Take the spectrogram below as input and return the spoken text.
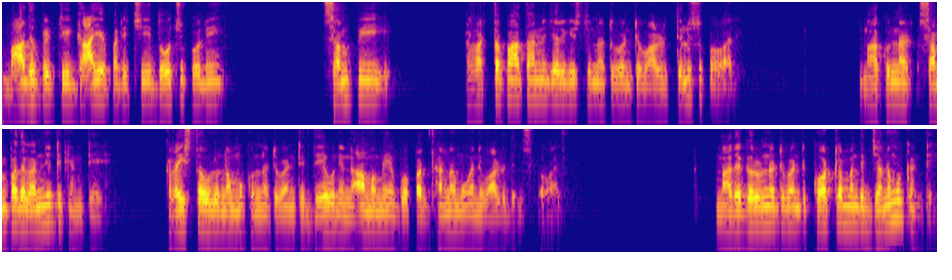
బాధ పెట్టి గాయపరిచి దోచుకొని చంపి రక్తపాతాన్ని జరిగిస్తున్నటువంటి వాళ్ళు తెలుసుకోవాలి. మాకున్న సంపదలన్నిటికంటే క్రైస్తవులు నమ్ముకున్నటువంటి దేవుని నామమే గొప్ప ధనము అని వాళ్ళు తెలుసుకోవాలి. మా దగ్గర ఉన్నటువంటి కోట్ల మంది జనము కంటే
